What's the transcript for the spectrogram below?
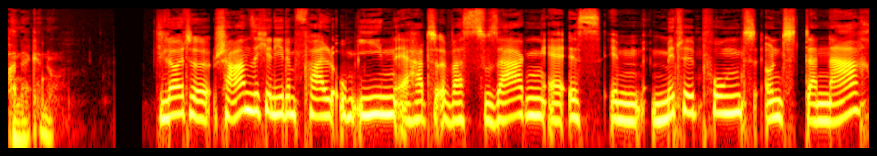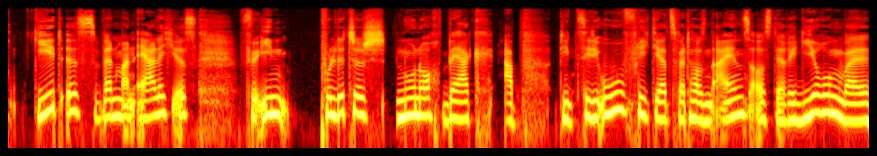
Anerkennung. Die Leute scharen sich in jedem Fall um ihn. Er hat was zu sagen. Er ist im Mittelpunkt und danach geht es, wenn man ehrlich ist, für ihn politisch nur noch bergab. Die CDU fliegt ja 2001 aus der Regierung, weil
